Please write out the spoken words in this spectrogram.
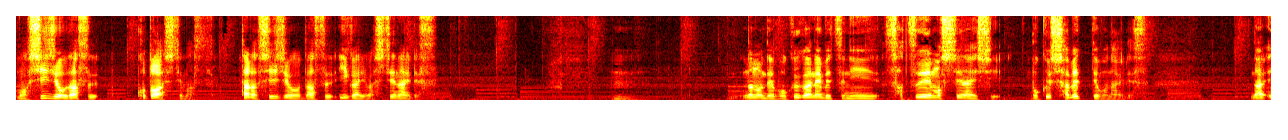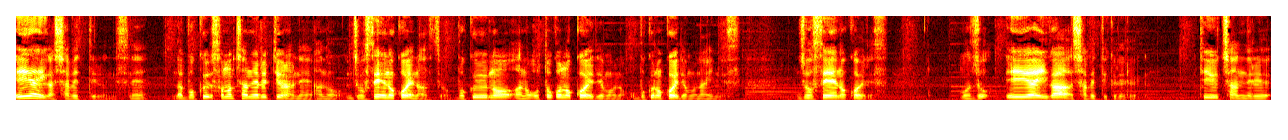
もう指示を出すことはしてます。ただ指示を出す以外はしてないです。うん。なので僕がね別に撮影もしてないし僕喋ってもないです。だから AI が喋ってるんですね。僕そのチャンネルっていうのはねあの女性の声なんですよ。僕のあの男の声でも僕の声でもないんです。女性の声です。もう AI が喋ってくれる。っていうチャンネル。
